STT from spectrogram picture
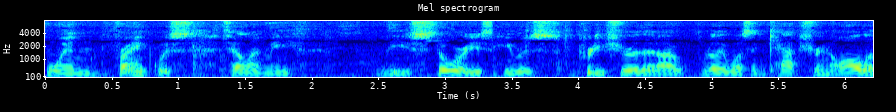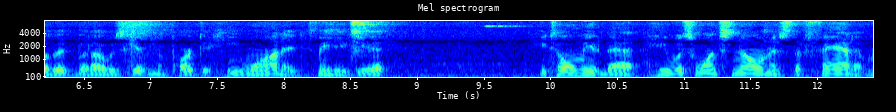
When Frank was telling me these stories, he was pretty sure that I really wasn't capturing all of it, but I was getting the part that he wanted me to get. He told me that he was once known as the Phantom.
